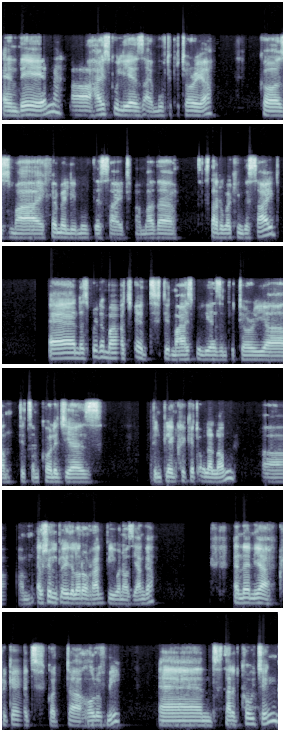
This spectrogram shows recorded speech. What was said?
And then uh, high school years, I moved to Pretoria because my family moved this side. My mother started working this side. And that's pretty much it. Did my high school years in Pretoria, did some college years, been playing cricket all along. Uh, um, actually played a lot of rugby when I was younger. And then, yeah, cricket got a hold of me and started coaching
